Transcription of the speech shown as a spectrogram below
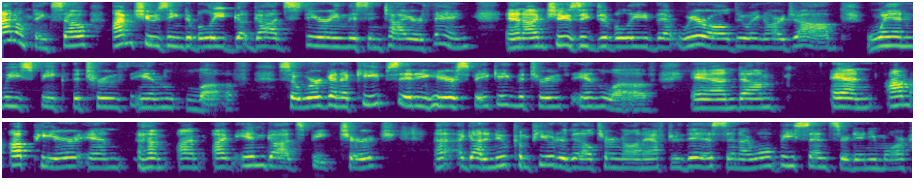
I don't think so. I'm choosing to believe God's steering this entire thing. And I'm choosing to believe that we're all doing our job when we speak the truth in love. So we're going to keep sitting here speaking the truth in love. And, um, and I'm up here and um, I'm I'm in Godspeak Church. I got a new computer that I'll turn on after this, and I won't be censored anymore.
